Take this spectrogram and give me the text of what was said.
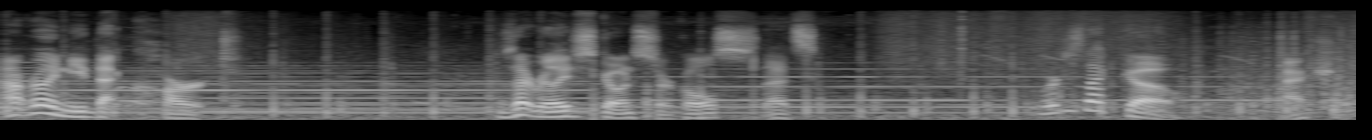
I don't really need that cart. Does that really just go in circles? That's... Where does that go, actually?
